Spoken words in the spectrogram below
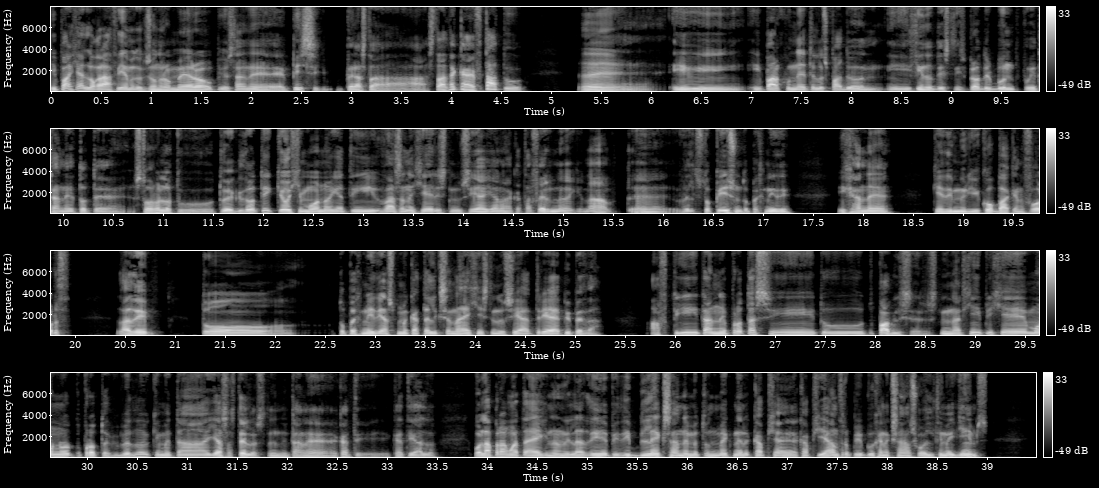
Υπάρχει αλληλογραφία με τον Τζον Ρομέρο, ο οποίος ήταν ε, επίσης πέρα στα, στα 17 του. Ε, υπάρχουν ε, τέλος πάντων οι θύνοντες της Broderbund που ήταν τότε στο ρόλο του, του εκδότη και όχι μόνο γιατί βάζανε χέρι στην ουσία για να καταφέρουν να ε, βελτιστοποιήσουν το παιχνίδι. Είχαν και δημιουργικό back and forth. Δηλαδή το, το παιχνίδι ας πούμε κατέληξε να έχει στην ουσία τρία επίπεδα. Αυτή ήταν πρόταση του, του publisher. Στην αρχή υπήρχε μόνο το πρώτο επίπεδο και μετά γεια σας τέλος. Δεν ήταν κάτι, κάτι άλλο. Πολλά πράγματα έγιναν δηλαδή επειδή μπλέξανε με τον Μέκνερ κάποιοι άνθρωποι που είχαν ξανασχοληθεί με games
